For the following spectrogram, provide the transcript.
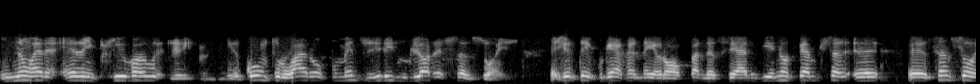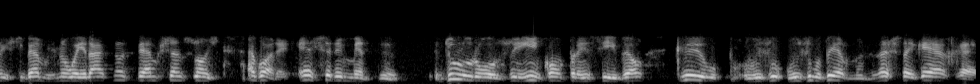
não era, era impossível eh, controlar ou pelo menos gerir melhor as sanções. A gente teve guerra na Europa, na Sérvia, não tivemos uh, uh, sanções. Tivemos no Iraque, não tivemos sanções. Agora, é seriamente doloroso e incompreensível que os, os, governos, nesta guerra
